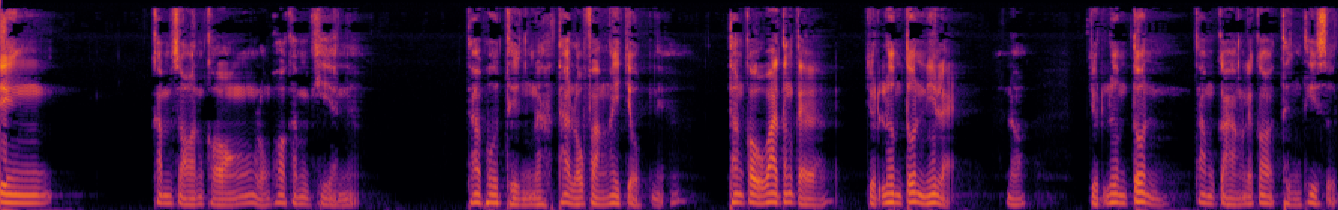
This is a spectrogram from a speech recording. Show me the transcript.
ริงๆคำสอนของหลวงพ่อคำเขียนเนี่ยถ้าพูดถึงนะถ้าเราฟังให้จบเนี่ยท่านก็ว่าตั้งแต่จุดเริ่มต้นนี้แหละเนาะจุดเริ่มต้นท่ามกลางแล้วก็ถึงที่สุด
